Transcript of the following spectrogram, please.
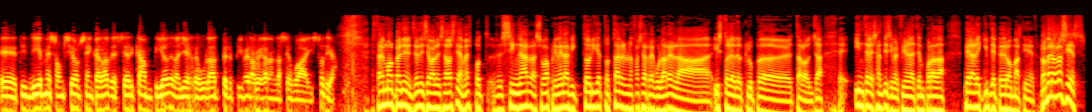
eh, tindria més opcions encara de ser campió de la Lliga regular per primera vegada en la seva història. Estarem molt pendents, eh, d'aquest València Bàsquet, a més pot signar la seva primera victòria total en una fase regular en la història del club eh, taronja. Eh, interessantíssim el final de temporada per a l'equip de Pedro Martínez. Romero, gràcies.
